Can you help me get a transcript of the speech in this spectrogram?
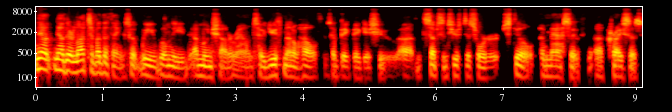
Now, now there are lots of other things that we will need a moonshot around. So, youth mental health is a big, big issue. Um, substance use disorder still a massive uh, crisis.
